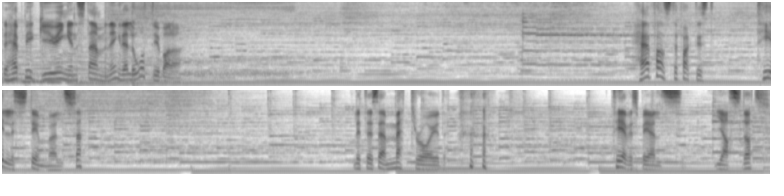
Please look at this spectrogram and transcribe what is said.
Det här bygger ju ingen stämning, det låter ju bara. Här fanns det faktiskt tillstymmelse. Lite såhär Metroid. Tv-spels jazzdöds.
